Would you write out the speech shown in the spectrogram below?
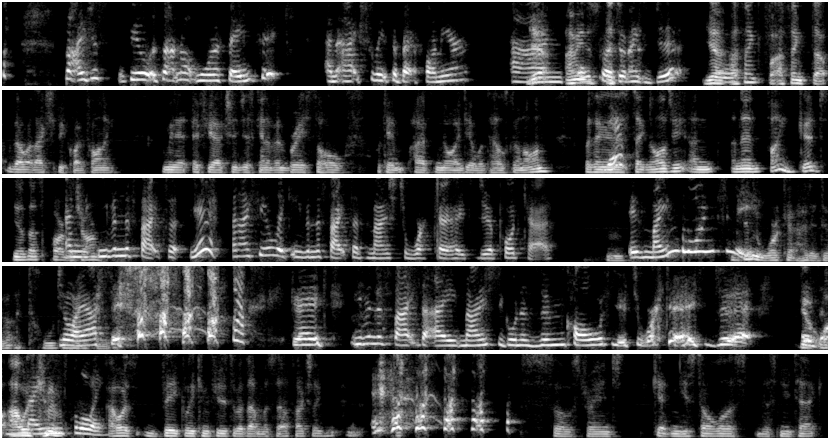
but I just feel, is that not more authentic? And actually, it's a bit funnier. And yeah, I mean, also, it's, it's, I don't know how to do it. Yeah, so. I think, but I think that that would actually be quite funny. I mean, if you actually just kind of embrace the whole, okay, I have no idea what the hell's going on with any yeah. of this technology, and and then fine, good, you know, that's part and of the charm. even the fact that, yeah, and I feel like even the fact I've managed to work out how to do a podcast hmm. is mind blowing to me. I didn't work out how to do it. I told you. No, I asked it. Greg, even the fact that I managed to go on a Zoom call with you to work out how to do it yeah, is well, I was mind kind of, blowing. I was vaguely confused about that myself, actually. so strange getting used to all of this this new tech.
